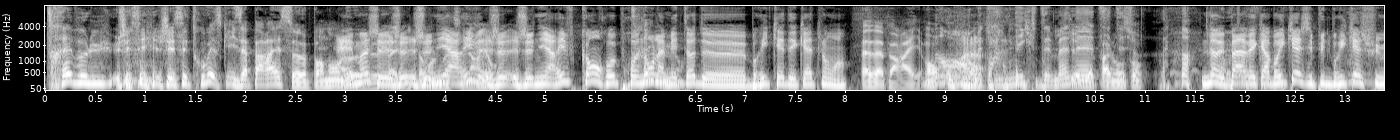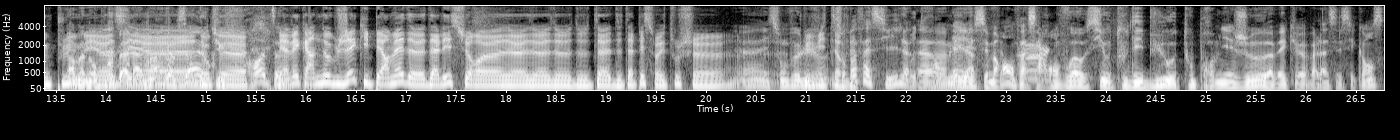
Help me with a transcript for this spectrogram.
très velus. J'essaie de trouver, est-ce qu'ils apparaissent euh, pendant Et le. moi, je, je, je n'y arrive, je, n'y arrive qu'en reprenant la méthode euh, briquet décathlon. Hein. Ah bah pareil. Non, mais tu niques tes manettes. non, mais pas avec un briquet. J'ai plus de briquet, je fume plus. Non, mais, non plus, bah, la main comme ça, donc, tu frottes. Mais avec un objet qui permet d'aller sur, de, de, taper sur les touches. ils sont velus. Hein. Ils sont pas faciles, mais c'est marrant. Enfin, ça renvoie aussi au tout début, au tout premier jeu avec euh, voilà ces séquences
